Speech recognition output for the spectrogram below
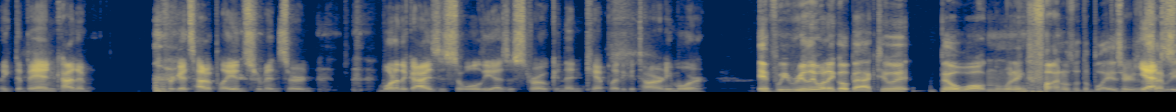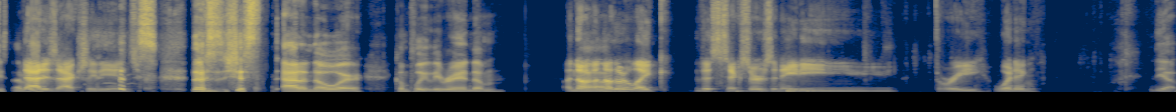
Like the band kind of forgets how to play instruments, or one of the guys is so old he has a stroke and then can't play the guitar anymore. If we really want to go back to it, Bill Walton winning the finals with the Blazers in Yes, 77. that is actually the answer. that was just out of nowhere, completely random. Another, another Um, like the Sixers in '83 winning. Yep.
